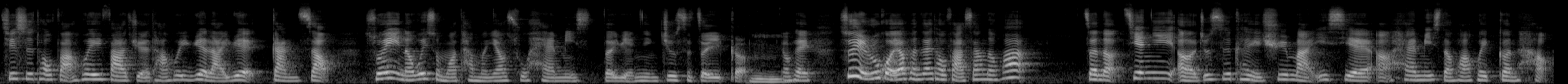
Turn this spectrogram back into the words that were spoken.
其实头发会发觉它会越来越干燥。所以呢，为什么他们要出 hand mist 的原因就是这一个。嗯 OK，所以如果要喷在头发上的话，真的建议呃，就是可以去买一些呃 hand mist 的话会更好。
